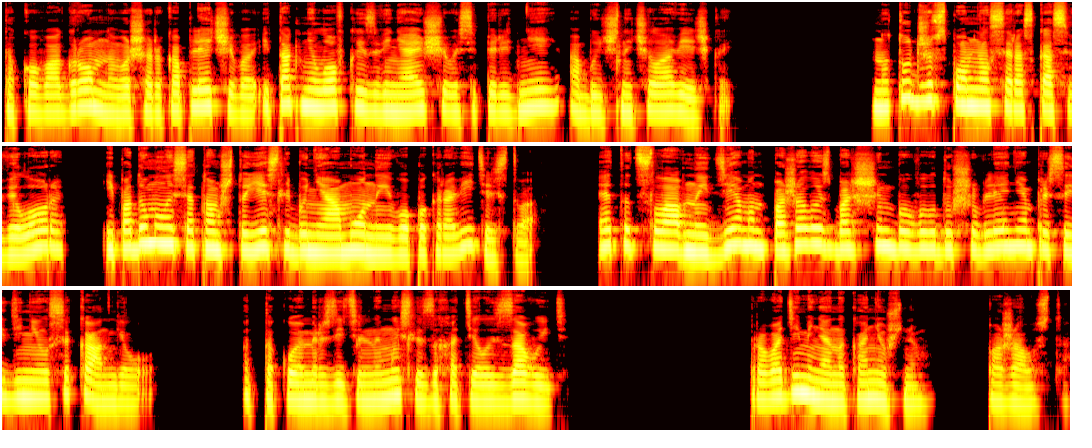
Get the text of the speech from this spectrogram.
такого огромного, широкоплечего и так неловко извиняющегося перед ней обычной человечкой. Но тут же вспомнился рассказ Велоры, и подумалось о том, что если бы не ОМОН и его покровительство, этот славный демон, пожалуй, с большим бы воодушевлением присоединился к ангелу. От такой омерзительной мысли захотелось завыть. «Проводи меня на конюшню, пожалуйста»,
